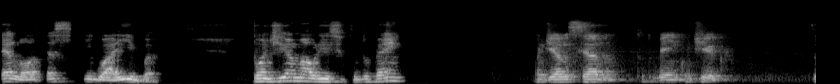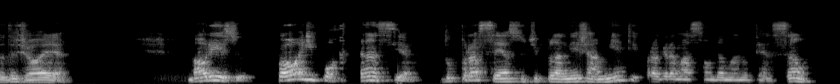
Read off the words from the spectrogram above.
Pelotas e Guaíba. Bom dia, Maurício, tudo bem? Bom dia, Luciano. Tudo bem contigo? Tudo jóia. Maurício, qual a importância do processo de planejamento e programação da manutenção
